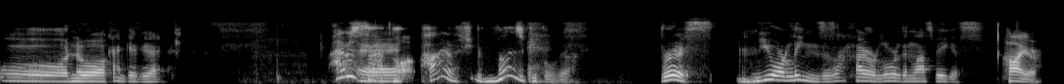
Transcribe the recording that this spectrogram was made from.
Oh no, I can't give you it. How is that Uh, not higher? There should be millions of people there. Bruce, Mhm. New Orleans is that higher or lower than Las Vegas? Higher.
